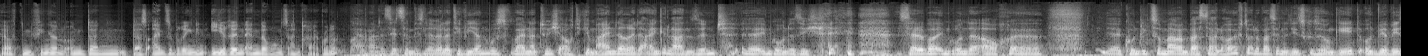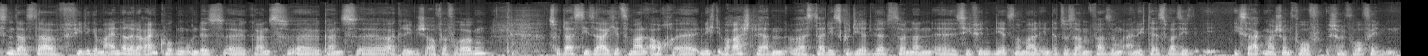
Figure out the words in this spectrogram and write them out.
auf den Fingern und dann das einzubringen in ihren Änderungsantrag, oder? Weil man das jetzt ein bisschen relativieren muss, weil natürlich auch die Gemeinderäte eingeladen sind, äh, im Grunde sich selber im Grunde auch äh, kundig zu machen, was da läuft oder was in der Diskussion geht. Und wir wissen, dass da viele Gemeinderäte reingucken und es äh, ganz, äh, ganz äh, akribisch auch verfolgen, sodass die, sage ich jetzt mal, auch äh, nicht überrascht werden, was da diskutiert wird, sondern sie finden jetzt nochmal in der Zusammenfassung eigentlich das, was sie, ich sag mal, schon, vor, schon vorfinden.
